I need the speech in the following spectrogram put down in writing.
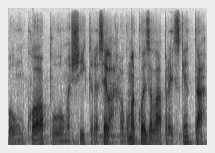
ou um copo, ou uma xícara, sei lá, alguma coisa lá para esquentar.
